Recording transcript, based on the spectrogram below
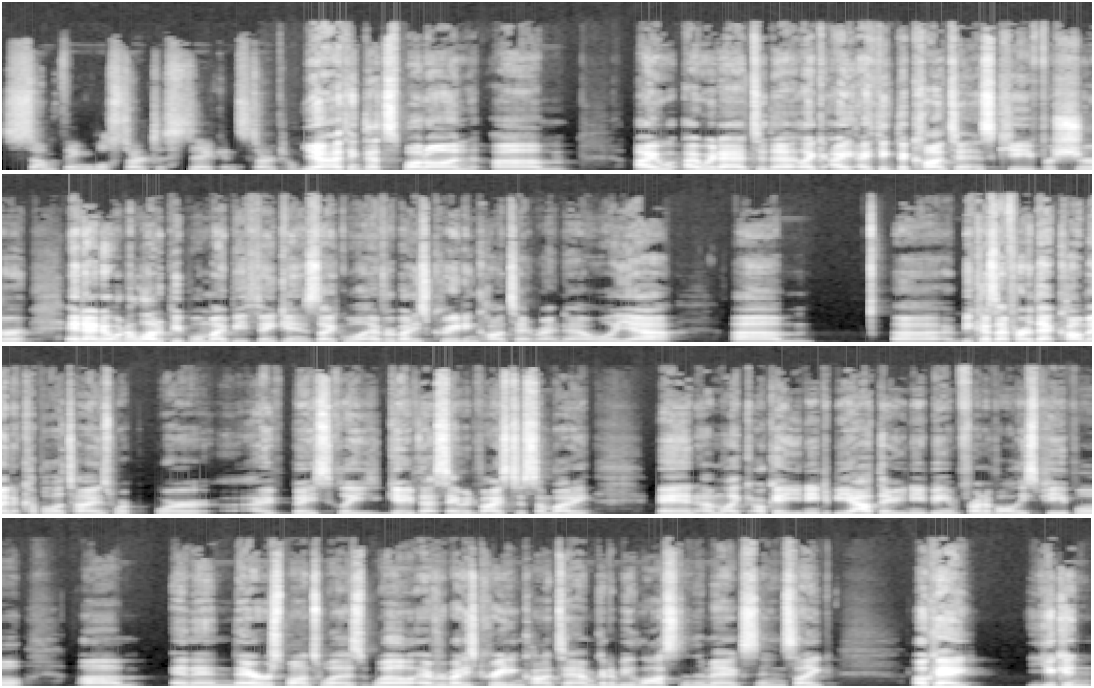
something will start to stick and start to. Work. Yeah, I think that's spot on. Um, I, I would add to that like I, I think the content is key for sure and i know what a lot of people might be thinking is like well everybody's creating content right now. Well yeah um, uh, because i've heard that comment a couple of times where where i basically gave that same advice to somebody and i'm like okay you need to be out there you need to be in front of all these people um, and then their response was well everybody's creating content i'm going to be lost in the mix and it's like okay you can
